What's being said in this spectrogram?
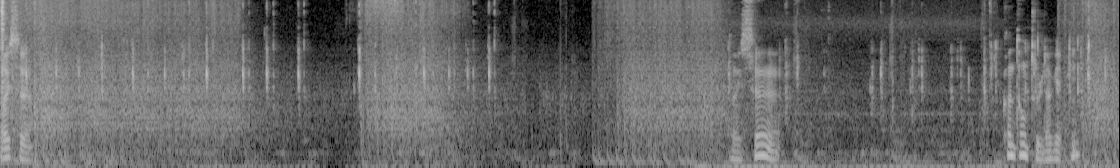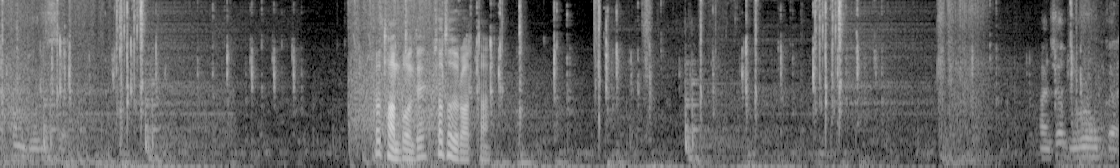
나이스. 나이스. 큰통 노리스. 셔터 안 보는데? 셔터 들어왔다. 반샷 누르올 거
